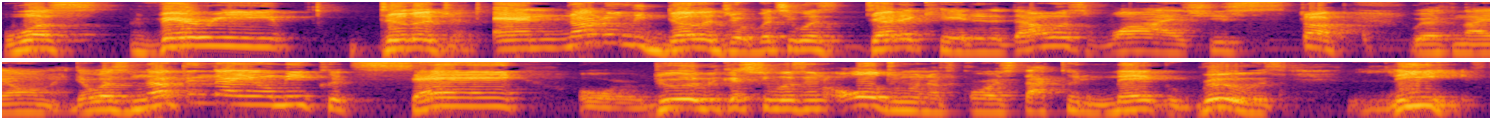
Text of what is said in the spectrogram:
was very diligent. And not only diligent, but she was dedicated. And that was why she stuck with Naomi. There was nothing Naomi could say or do because she was an old woman, of course, that could make Ruth leave.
